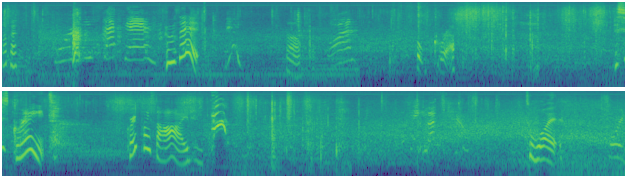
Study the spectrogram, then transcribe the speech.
Okay. 40 seconds. Who's it? Me. Oh. One. Oh, crap. This is great. Great place to hide. Okay, you have to count. To what? 40.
